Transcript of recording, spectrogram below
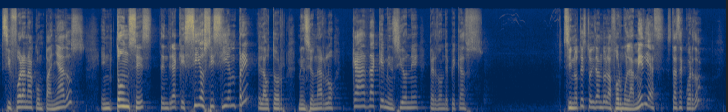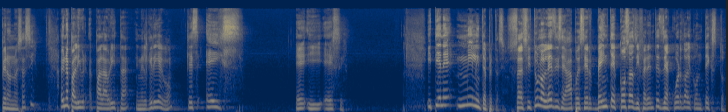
Si fueran acompañados, entonces tendría que sí o sí siempre el autor mencionarlo cada que mencione perdón de pecados. Si no te estoy dando la fórmula medias, ¿estás de acuerdo? Pero no es así. Hay una palabrita en el griego que es eis, E-I-S. Y tiene mil interpretaciones. O sea, si tú lo lees, dice, ah, puede ser 20 cosas diferentes de acuerdo al contexto.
